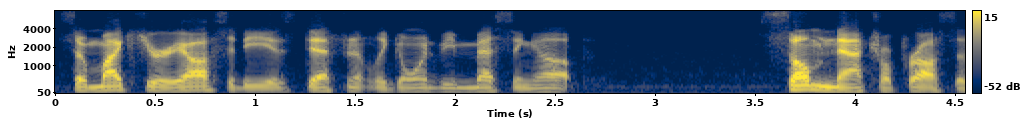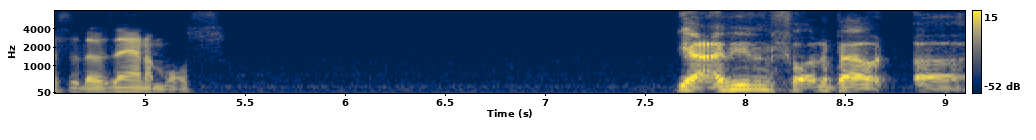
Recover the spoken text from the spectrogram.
So my curiosity is definitely going to be messing up some natural process of those animals. Yeah i've even thought about uh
